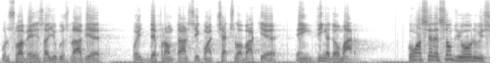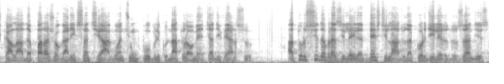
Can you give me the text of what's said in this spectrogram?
Por sua vez, a Iugoslávia foi defrontar-se com a Tchecoslováquia em Vinha del Mar. Com a seleção de ouro escalada para jogar em Santiago ante um público naturalmente adverso, a torcida brasileira deste lado da Cordilheira dos Andes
